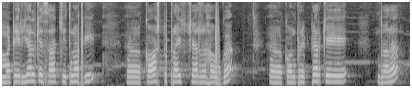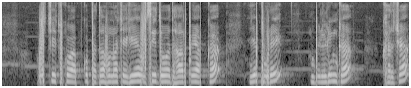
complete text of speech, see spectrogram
मटेरियल के साथ जितना भी कॉस्ट प्राइस चल रहा होगा कॉन्ट्रैक्टर के द्वारा, उस चीज़ को आपको पता होना चाहिए। उसी दो आधार पे आपका ये पूरे बिल्डिंग का खर्चा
